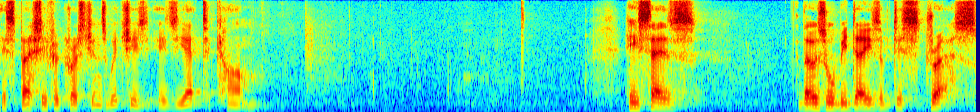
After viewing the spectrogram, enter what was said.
especially for Christians, which is, is yet to come. He says, those will be days of distress,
